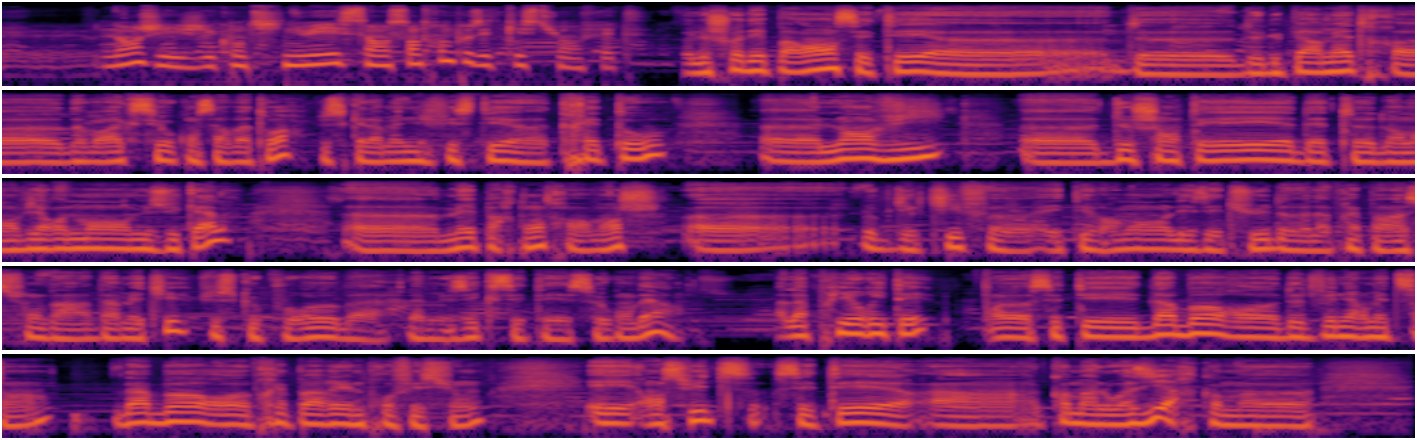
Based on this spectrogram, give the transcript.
non, j'ai continué sans, sans trop me poser de questions en fait. Le choix des parents, c'était euh, de, de, lui permettre euh, d'avoir accès au conservatoire, puisqu'elle a manifesté euh, très tôt l'envie de chanter, d'être dans l'environnement musical. mais par contre, en revanche, l'objectif était vraiment les études, la préparation d'un métier, puisque pour eux, bah, la musique, c'était secondaire. La priorité, euh, c'était d'abord euh, de devenir médecin, d'abord euh, préparer une profession, et ensuite c'était un, comme un loisir, comme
